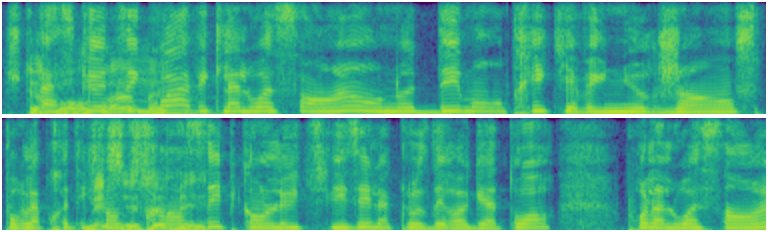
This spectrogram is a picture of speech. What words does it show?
Je te Parce comprends. que, tu sais mais- quoi, avec la loi 101, on a démontré qu'il y avait une urgence pour la protection du ça, français, mais- puis qu'on l'a utilisé, la clause dérogatoire, pour la loi 101,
